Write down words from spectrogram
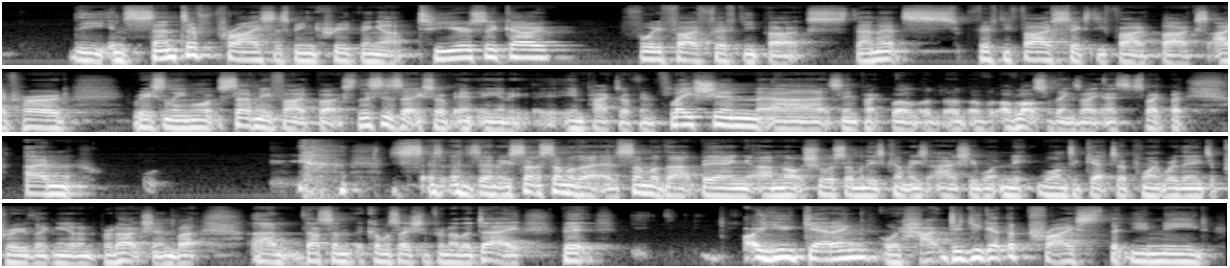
the incentive price has been creeping up. Two years ago, 45, 50 bucks. Then it's 55, 65 bucks. I've heard recently more 75 bucks. This is sort of know, impact of inflation. Uh, it's impact, well, of, of, of lots of things, I, I suspect. But, um, some of that, some of that being, I'm not sure some of these companies actually want, want to get to a point where they need to prove they can get into production, but um, that's a conversation for another day. But are you getting, or how, did you get the price that you need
